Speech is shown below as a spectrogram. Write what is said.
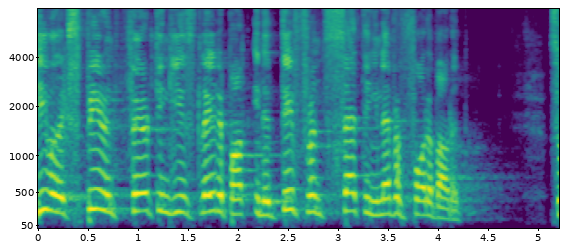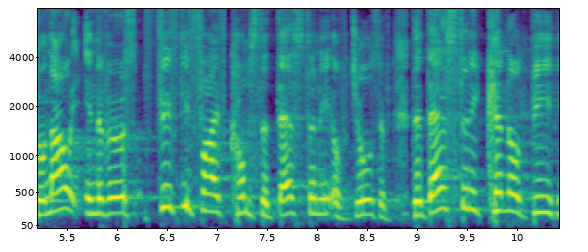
He will experience 13 years later, but in a different setting. He never thought about it. So now in the verse 55 comes the destiny of Joseph. The destiny cannot be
